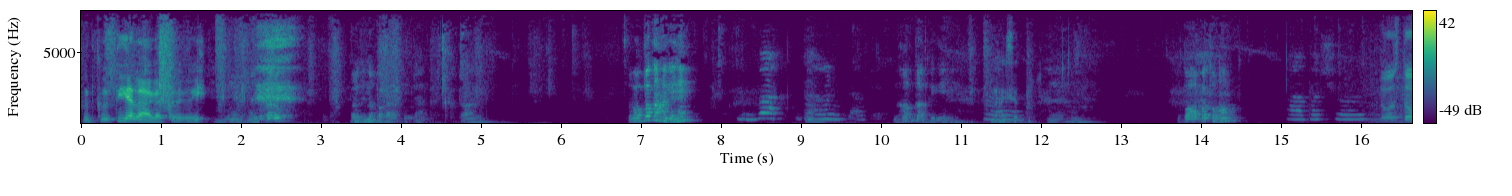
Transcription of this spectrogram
कुतकुतिया लागत हुई करो और न पकड़ा तुम रहा तो बब्बा कहाँ गए हैं? धान तापे गए हैं। ऐसे तो। तो पापा तो हम। दोस्तों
